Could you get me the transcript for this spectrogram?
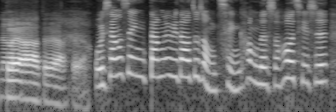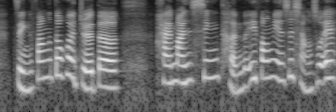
了。对啊，对啊，对啊。我相信当遇到这种情况的时候，其实警方都会觉得还蛮心疼的。一方面是想说，哎，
